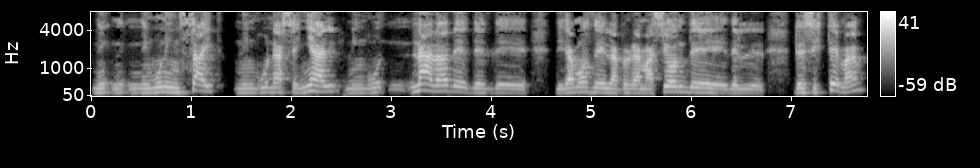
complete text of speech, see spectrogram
ningún insight, ninguna señal, ningún, nada de, de, digamos, de la programación del, del, sistema.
